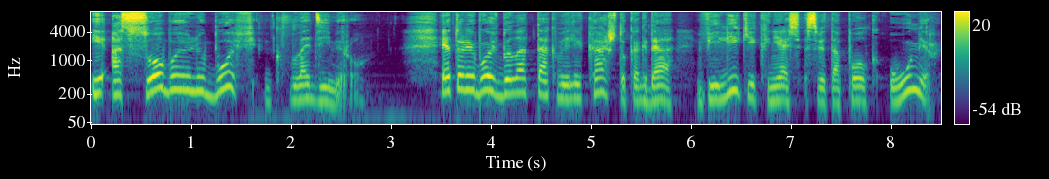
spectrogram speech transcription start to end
и особую любовь к Владимиру. Эта любовь была так велика, что когда великий князь Святополк умер,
